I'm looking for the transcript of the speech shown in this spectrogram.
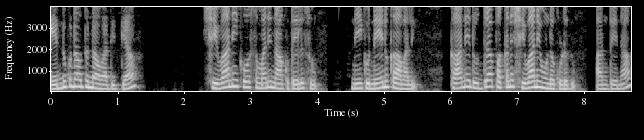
ఎందుకు నవ్వుతున్నావు ఆదిత్య? శివాని కోసమని నాకు తెలుసు. నీకు నేను కావాలి. కానీ రుద్ర పక్కన శివాని ఉండకూడదు. అంతేనా?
